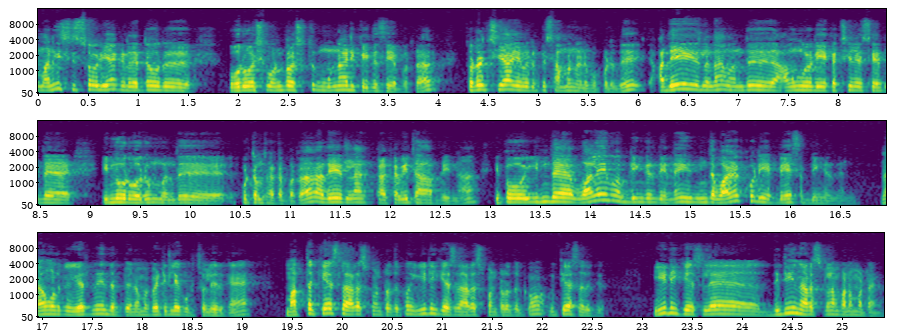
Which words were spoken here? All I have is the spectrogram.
மணி சிசோடியா கிட்டத்தட்ட ஒரு ஒரு வருஷம் ஒன்றரை வருஷத்துக்கு முன்னாடி கைது செய்யப்படுறார். தொடர்ச்சியா இவருக்கு சம்மன் அனுப்பப்படுது. அதே இதுல தான் வந்து அவங்களுடைய கட்சியில சேர்ந்த இன்னொருவரும் வந்து குற்றம் சாட்டப்படுறார். அதே இதெல்லாம் க- கவிதா அப்படின்னா இப்போ இந்த வளையம் அப்படிங்கிறது என்ன? இந்த வழக்குடைய பேஸ் அப்படிங்கிறது என்ன? நான் உங்களுக்கு ஏற்கனவே இந்த நம்ம பேட்டிலே கொடுத்து சொல்லியிருக்கேன். மற்ற கேஸ்ல அரெஸ்ட் பண்றதுக்கும் இடி கேஸ்ல அரெஸ்ட் பண்றதுக்கும் வித்தியாசம் இருக்கு. இடி கேஸ்ல திடீர்னு அரெஸ்ட்லாம் பண்ண மாட்டாங்க.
